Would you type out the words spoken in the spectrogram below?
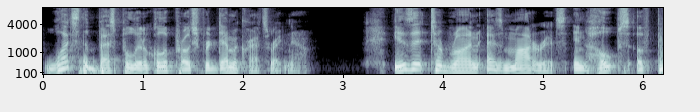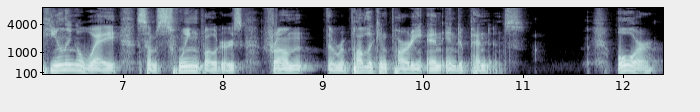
What's the best political approach for Democrats right now? Is it to run as moderates in hopes of peeling away some swing voters from the Republican Party and independents? Or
